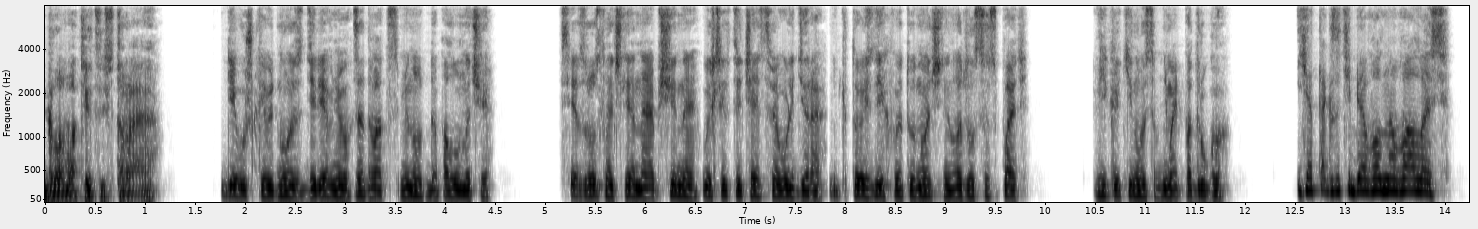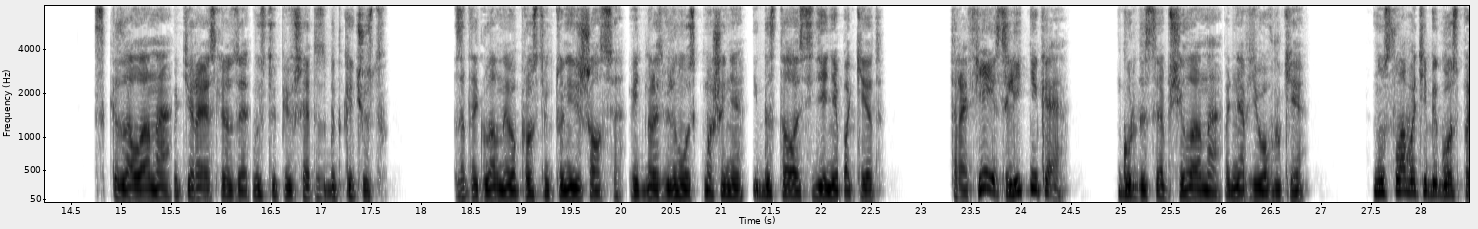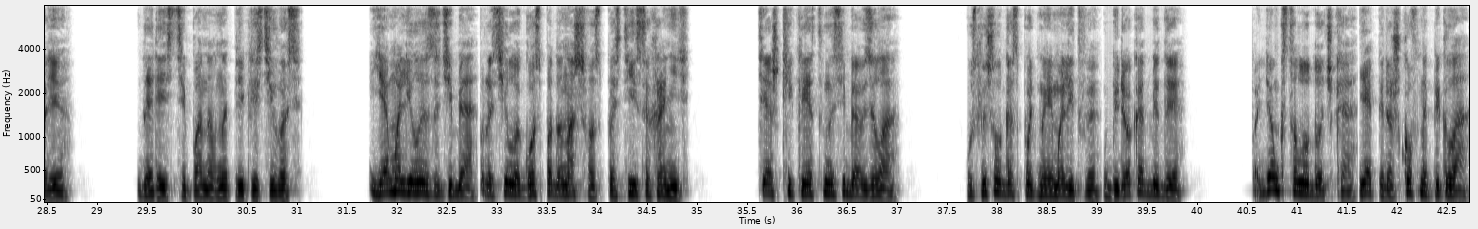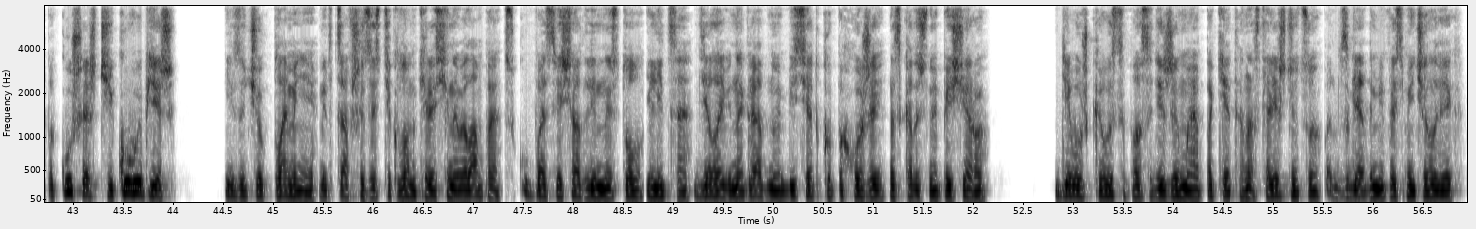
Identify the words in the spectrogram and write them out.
Глава 32. Девушка вернулась в деревню за 20 минут до полуночи. Все взрослые члены общины вышли встречать своего лидера. Никто из них в эту ночь не ложился спать. Вика кинулась обнимать подругу. «Я так за тебя волновалась!» Сказала она, потирая слезы, выступившие от избытка чувств. Задать главный вопрос никто не решался. Ведьма развернулась к машине и достала с сиденья пакет. «Трофей с элитника?» Гордо сообщила она, подняв его в руке. «Ну, слава тебе, Господи!» Дарья Степановна перекрестилась. «Я молилась за тебя, просила Господа нашего спасти и сохранить. Тяжкий крест на себя взяла. Услышал Господь мои молитвы, уберег от беды. Пойдем к столу, дочка, я пирожков напекла, покушаешь, чайку выпьешь». Язычок пламени, мерцавший за стеклом керосиновой лампы, скупо освещал длинный стол и лица, делая виноградную беседку, похожей на сказочную пещеру. Девушка высыпала содержимое пакета на столешницу под взглядами восьми человек.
